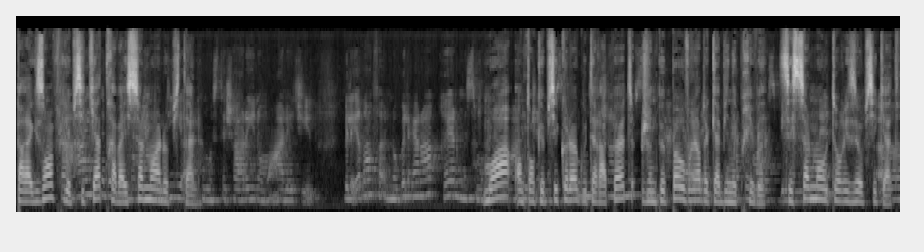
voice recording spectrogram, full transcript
Par exemple, les psychiatres travaillent seulement à l'hôpital. Moi, en tant que psychologue ou thérapeute, je ne peux pas ouvrir de cabinet privé. C'est seulement autorisé aux psychiatres.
